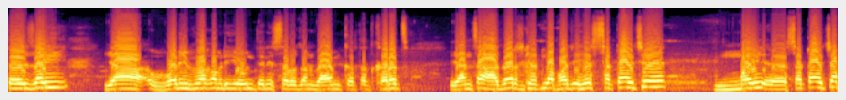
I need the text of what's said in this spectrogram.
तळजाई या वन विभागामध्ये येऊन त्यांनी सर्वजण व्यायाम करतात. खरंच यांचा आदर्श घेतला पाहिजे. हे सकाळचे मै सकाळच्या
